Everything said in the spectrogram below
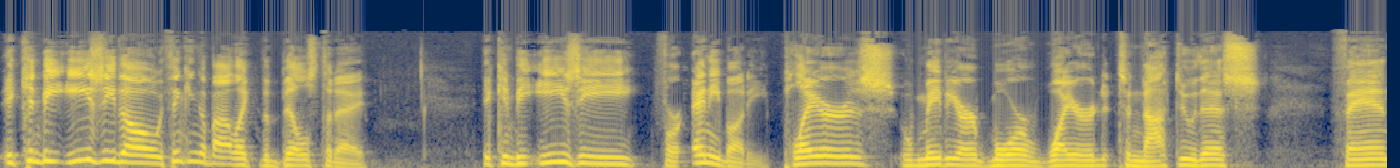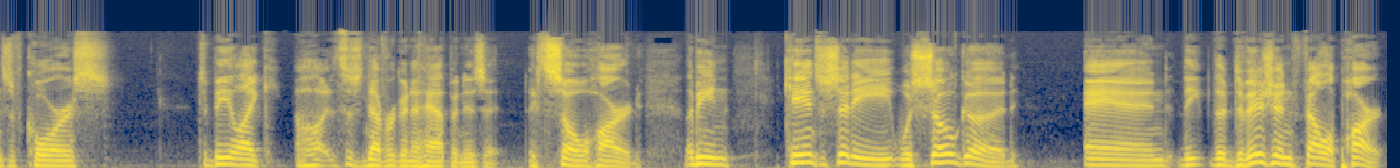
It can be easy though, thinking about like the Bills today it can be easy for anybody, players who maybe are more wired to not do this, fans, of course, to be like, oh, this is never going to happen, is it? It's so hard. I mean, Kansas City was so good, and the, the division fell apart,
